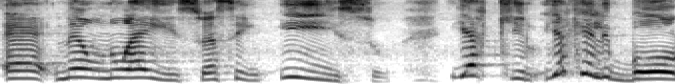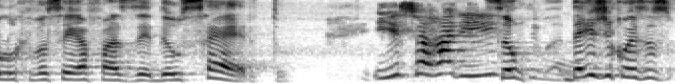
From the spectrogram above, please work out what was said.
é, não, não é isso, é assim, e isso, e aquilo, e aquele bolo que você ia fazer deu certo? Isso é raríssimo. São desde coisas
